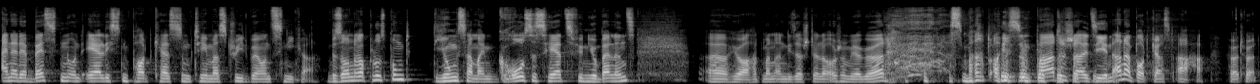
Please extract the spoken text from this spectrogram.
einer der besten und ehrlichsten Podcasts zum Thema Streetwear und Sneaker. Besonderer Pluspunkt, die Jungs haben ein großes Herz für New Balance. Äh, ja, hat man an dieser Stelle auch schon wieder gehört. Das macht euch sympathischer als jeden anderen Podcast. Aha, hört, hört.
